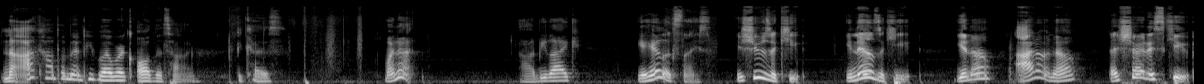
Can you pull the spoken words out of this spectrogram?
Now, I compliment people at work all the time because why not? I'll be like, your hair looks nice. Your shoes are cute. Your nails are cute. You know, I don't know. That shirt is cute.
